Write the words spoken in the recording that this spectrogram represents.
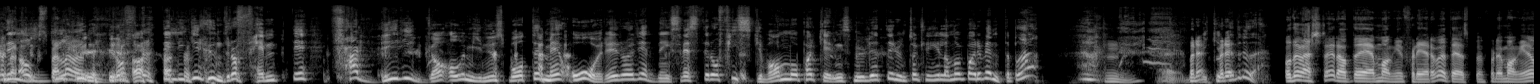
det, det er ligger, det ligger 150 ferdig rigga aluminiumsbåter med årer og redningsvester og fiskevann og parkeringsmuligheter rundt omkring i landet og bare venter på deg. Men Det det, er ikke men bedre, det. og det verste er at det er mange flere, vet du, Espen. For det er mange,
